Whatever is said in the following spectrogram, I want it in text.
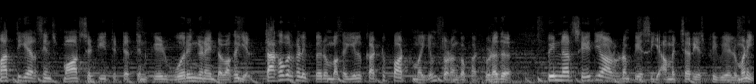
மத்திய அரசின் ஸ்மார்ட் சிட்டி திட்டத்தின் கீழ் ஒருங்கிணைந்த வகையில் தகவல்களை பெறும் வகையில் கட்டுப்பாட்டு மையம் தொடங்கப்பட்டுள்ளது. பின்னர் செய்தியாளர்களிடம் பேசிய அமைச்சர் எஸ் பி வேலுமணி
